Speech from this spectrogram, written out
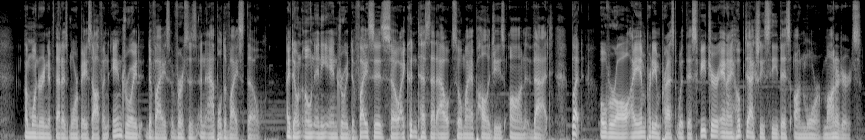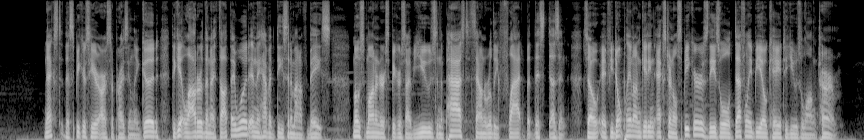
I'm wondering if that is more based off an Android device versus an Apple device, though. I don't own any Android devices, so I couldn't test that out, so my apologies on that. But overall, I am pretty impressed with this feature, and I hope to actually see this on more monitors. Next, the speakers here are surprisingly good. They get louder than I thought they would, and they have a decent amount of bass. Most monitor speakers I've used in the past sound really flat, but this doesn't. So if you don't plan on getting external speakers, these will definitely be okay to use long term.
